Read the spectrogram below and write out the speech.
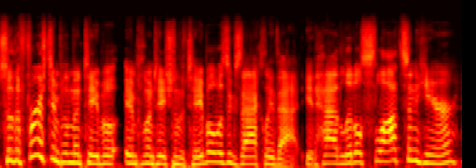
So the first implementation of the table was exactly that. It had little slots in here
